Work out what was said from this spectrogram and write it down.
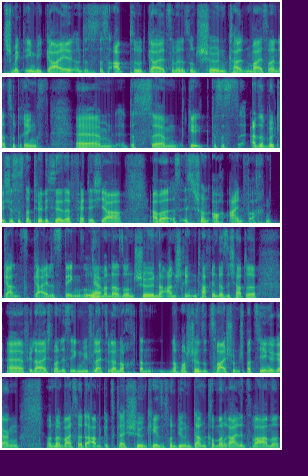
Es schmeckt irgendwie geil und das ist das absolut geilste, wenn du so einen schönen kalten Weißwein dazu trinkst. Ähm, das, ähm, das ist also wirklich, es ist natürlich sehr sehr fettig, ja, aber es ist schon auch einfach ein ganz geiles Ding. So, Ja. wenn man da so einen schönen anstrengenden Tag hinter sich hatte, äh, vielleicht man ist irgendwie vielleicht sogar noch dann noch mal schön so zwei Stunden spazieren gegangen und man weiß, heute Abend gibt's gleich schön Käsefondue und dann kommt man rein ins Warme,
